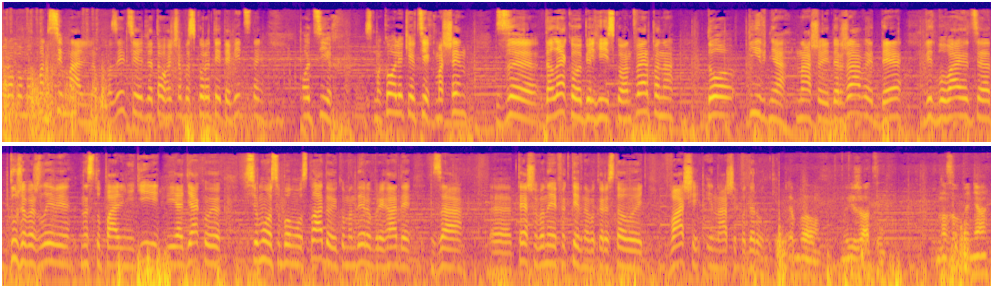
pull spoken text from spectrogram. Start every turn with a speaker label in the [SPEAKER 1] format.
[SPEAKER 1] робимо максимальну позицію для того, щоб скоротити відстань оцих смаколиків, цих машин з далекого бельгійського Антверпена до півдня нашої держави, де відбуваються дуже важливі наступальні дії. І я дякую всьому особовому складу і командиру бригади за е, те, що вони ефективно використовують ваші і наші подарунки.
[SPEAKER 2] Треба виїжджати на завдання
